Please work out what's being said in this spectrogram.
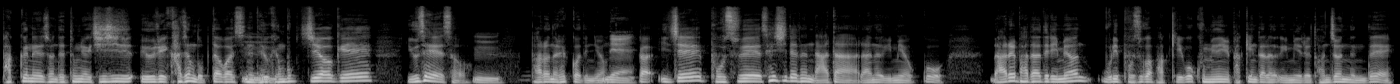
박근혜 전 대통령의 지지율이 가장 높다고 할 수 있는 음. 대구 경북 지역의 유세에서 음, 발언을 했거든요. 네. 그러니까 이제 보수의 새 시대는 나다라는 의미였고 나를 받아들이면 우리 보수가 바뀌고 국민의힘이 바뀐다는 의미를 던졌는데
